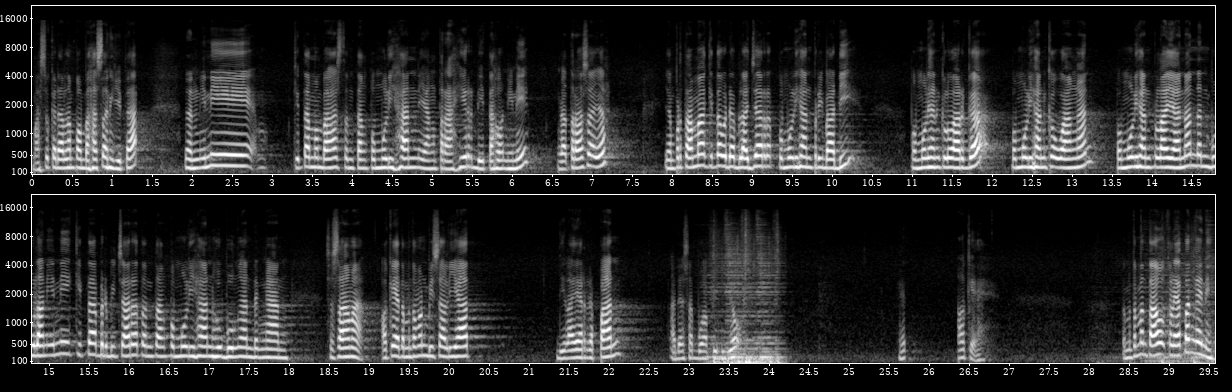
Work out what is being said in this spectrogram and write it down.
masuk ke dalam pembahasan kita dan ini kita membahas tentang pemulihan yang terakhir di tahun ini. Nggak terasa ya? Yang pertama kita udah belajar pemulihan pribadi, pemulihan keluarga, pemulihan keuangan, pemulihan pelayanan dan bulan ini kita berbicara tentang pemulihan hubungan dengan sesama. Oke, teman-teman bisa lihat di layar depan ada sebuah video. Oke. Teman-teman tahu kelihatan nggak nih?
